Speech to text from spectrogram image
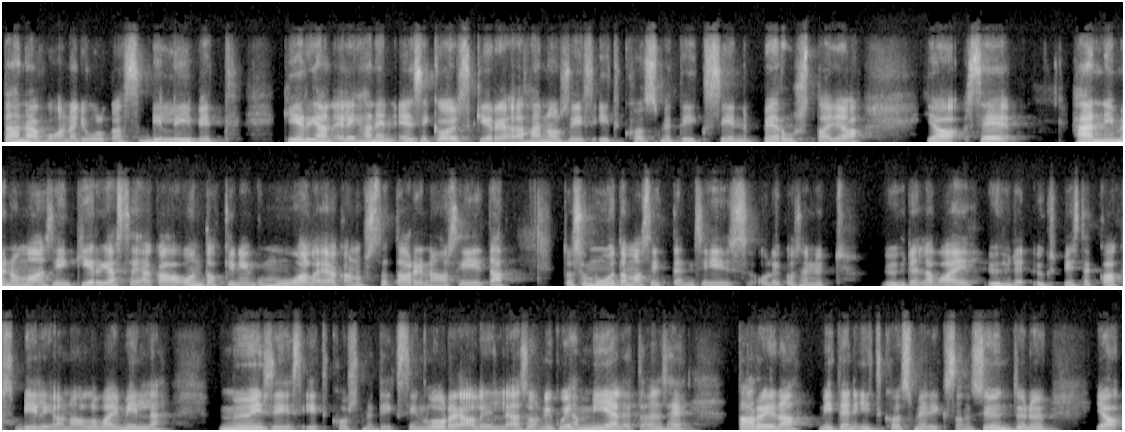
tänä vuonna julkaisi Believe It-kirjan, eli hänen esikoiskirja, ja hän on siis It Cosmeticsin perustaja, ja se, hän nimenomaan siinä kirjassa jakaa, on toki niin kuin muualla jakanut sitä tarinaa siitä, tuossa muutama sitten siis, oliko se nyt yhdellä vai 1,2 biljoonalla vai millä, myi siis It Cosmeticsin L'Orealille, ja se on niin kuin ihan mieletön se tarina, miten It Cosmetics on syntynyt, ja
